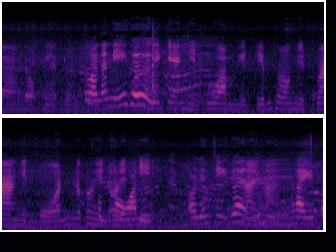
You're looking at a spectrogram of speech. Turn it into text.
จ้าดอกเห็ดรวมส่วนอันนี้คืออันนี้แกงเห็ดรวม เห็ดเข็มทอง เห็ดฟาง เห็ดขอน แล้วก็เห็ดออรินจิ ออรินจิด้วยใช่ค่ะอืมไฮโซ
